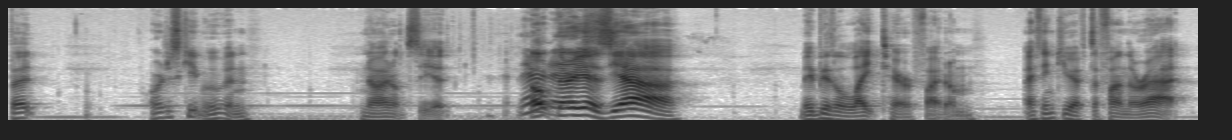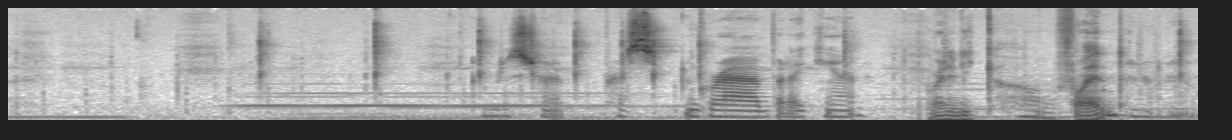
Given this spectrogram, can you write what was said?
But, or just keep moving. No, I don't see it. Okay, There oh, it there he is. Yeah. Maybe the light terrified him. I think you have to find the rat. I'm just trying to press grab, but I can't. Where did he go? Friend? I don't know.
